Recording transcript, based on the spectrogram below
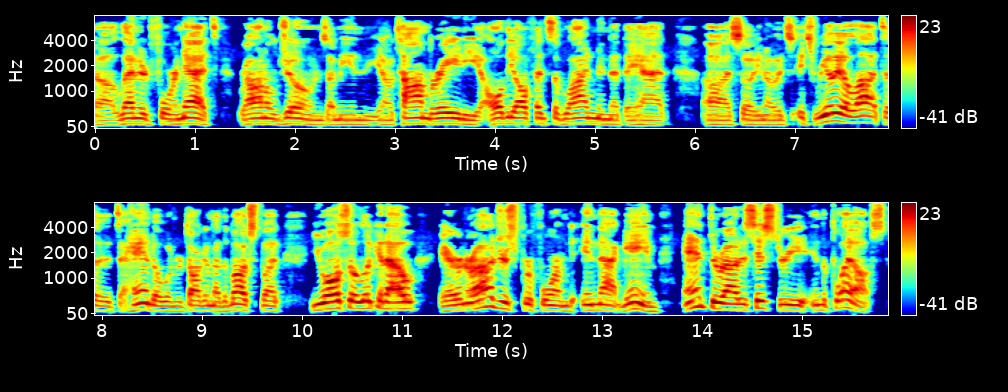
uh, Leonard Fournette, Ronald Jones. I mean, you know, Tom Brady, all the offensive linemen that they had. Uh, so you know, it's it's really a lot to, to handle when we're talking about the Bucks. But you also look at how Aaron Rodgers performed in that game and throughout his history in the playoffs.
